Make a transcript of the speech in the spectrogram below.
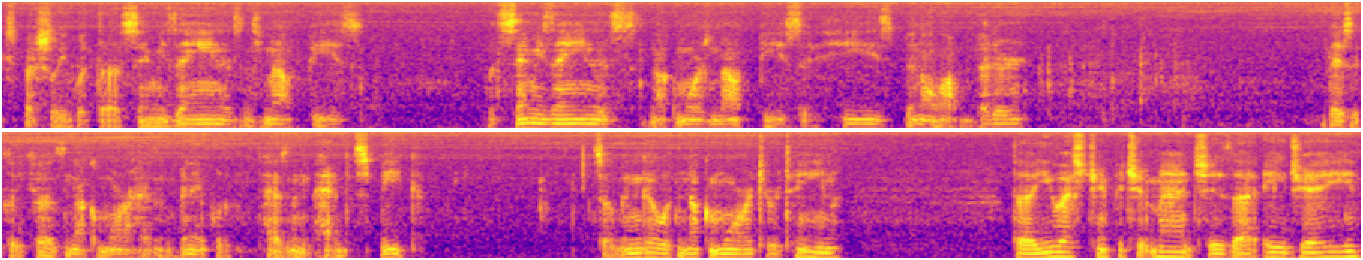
especially with uh, Sami Zayn as his mouthpiece with Sami Zayn as Nakamura's mouthpiece, he's been a lot better. Basically, because Nakamura hasn't been able, to, hasn't had to speak. So we can go with Nakamura to retain. The U.S. Championship match is uh, AJ,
